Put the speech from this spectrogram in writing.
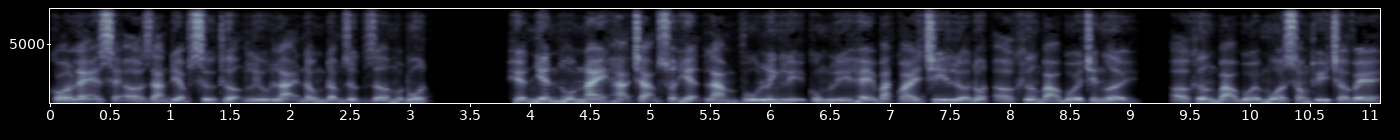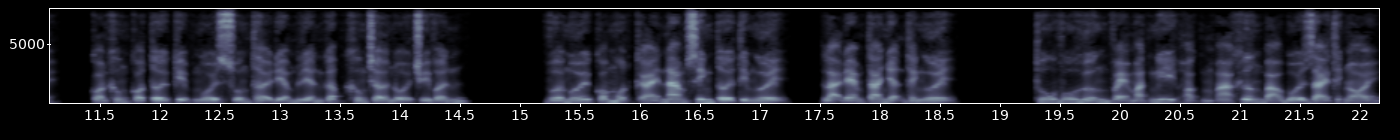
có lẽ sẽ ở gián điệp sử thượng lưu lại nồng đậm rực rỡ một bút. Hiện nhiên hôm nay hạ trạm xuất hiện làm Vu Linh Lệ cùng Lý Hề bắt quái chi lửa đốt ở Khương Bảo Bối trên người, ở Khương Bảo Bối mua xong thủy trở về, còn không có tới kịp ngồi xuống thời điểm liền gấp không chờ nổi truy vấn. Vừa mới có một cái nam sinh tới tìm ngươi, lại đem ta nhận thành ngươi. Thu Vu hướng vẻ mặt nghi hoặc mà Khương Bảo Bối giải thích nói.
